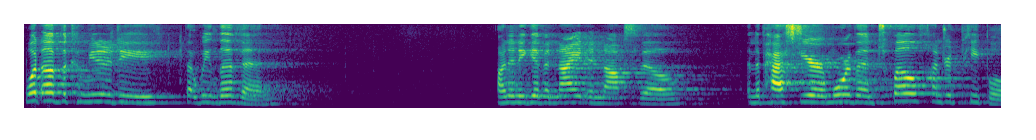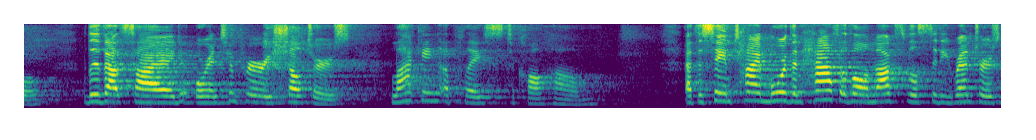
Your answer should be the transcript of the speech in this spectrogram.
What of the community that we live in? On any given night in Knoxville, in the past year, more than 1,200 people live outside or in temporary shelters, lacking a place to call home. At the same time, more than half of all Knoxville City renters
